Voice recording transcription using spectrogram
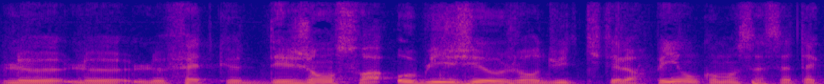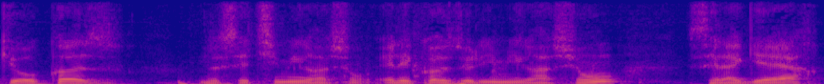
le, le, le fait que des gens soient obligés aujourd'hui de quitter leur pays, on commence à s'attaquer aux causes de cette immigration. Et les causes de l'immigration, c'est la guerre.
